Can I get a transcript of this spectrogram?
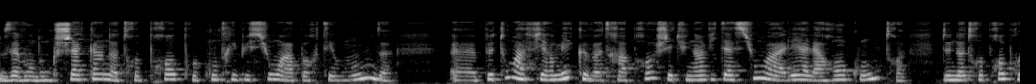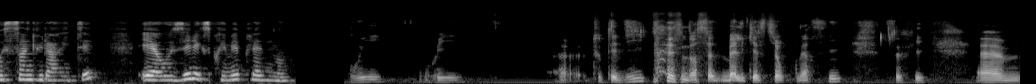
Nous avons donc chacun notre propre contribution à apporter au monde. Euh, peut-on affirmer que votre approche est une invitation à aller à la rencontre de notre propre singularité et à oser l'exprimer pleinement? Oui, oui, euh, tout est dit dans cette belle question. Merci, Sophie. Euh,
